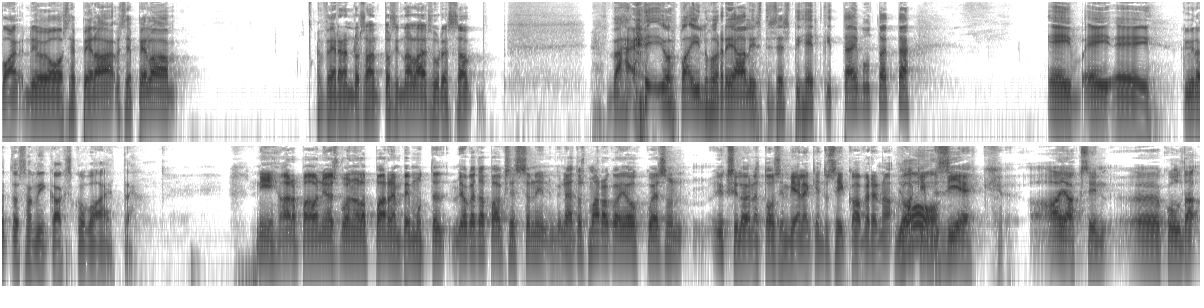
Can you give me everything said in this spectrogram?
vai, no joo, se pelaa, se pelaa Fernando Santosin alaisuudessa vähän jopa inhorealistisesti hetkittäin, mutta että ei, ei, ei. Kyllä tuossa on niin kaksi kovaa, että Niin, Arpa on olisi voinut olla parempi, mutta joka tapauksessa niin näin tuossa Marokon joukkueessa on yksilöinä tosi mielenkiintoisia kaverina. Joo. Hakim Ziyech, Ajaksin kulta,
